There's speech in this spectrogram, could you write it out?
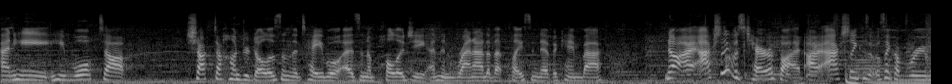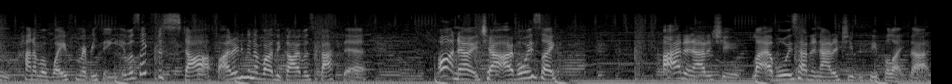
and he he walked up chucked a hundred dollars on the table as an apology and then ran out of that place and never came back no i actually was terrified i actually because it was like a room kind of away from everything it was like for staff i don't even know why the guy was back there oh no chat i've always like i had an attitude like i've always had an attitude with people like that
